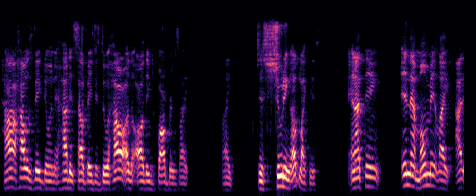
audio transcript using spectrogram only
how how is Vic doing it? How did South Bay just do it? How are the, all these barbers like, like, just shooting up like this? And I think in that moment, like, I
